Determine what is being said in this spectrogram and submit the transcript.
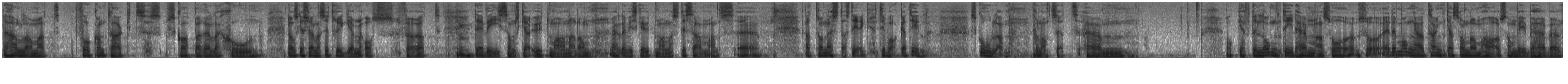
det handlar om att få kontakt, skapa relation. De ska känna sig trygga med oss för att mm. det är vi som ska utmana dem, eller vi ska utmanas tillsammans. Eh, att ta nästa steg tillbaka till skolan på något sätt. Um, och efter lång tid hemma så, så är det många tankar som de har som vi behöver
